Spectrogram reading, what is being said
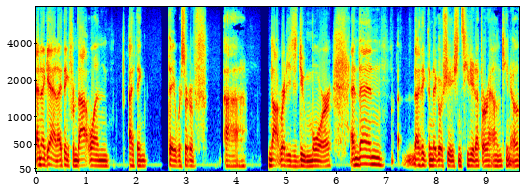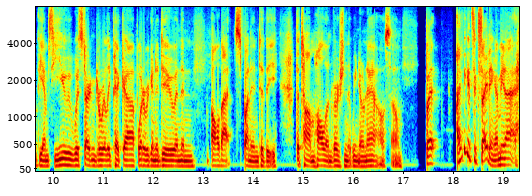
And again, I think from that one, I think they were sort of uh, not ready to do more. And then I think the negotiations heated up around, you know, the MCU was starting to really pick up. What are we going to do? And then all that spun into the the Tom Holland version that we know now. So, but I think it's exciting. I mean, I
